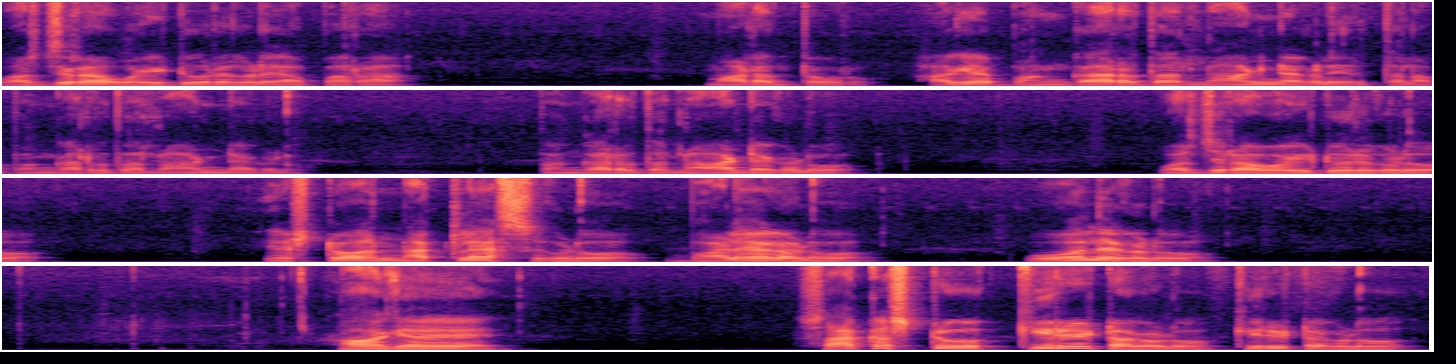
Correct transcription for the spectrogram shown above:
ವಜ್ರ ವೈಡೂರ್ಯಗಳ ವ್ಯಾಪಾರ. ಮಾಡೋಂಥವ್ರು. ಹಾಗೆ ಬಂಗಾರದ ನಾಣ್ಯಗಳಿರ್ತಲ್ಲ ಬಂಗಾರದ ನಾಣ್ಯಗಳು. ಬಂಗಾರದ ನಾಣ್ಯಗಳು, ವಜ್ರ ವೈಡೂರ್ಯಗಳು ಎಷ್ಟೋ ನಕ್ಲೆಸ್ಗಳು, ಬಳೆಗಳು, ಓಲೆಗಳು. ಹಾಗೆ ಸಾಕಷ್ಟು ಕಿರೀಟಗಳು ಕಿರೀಟಗಳು,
